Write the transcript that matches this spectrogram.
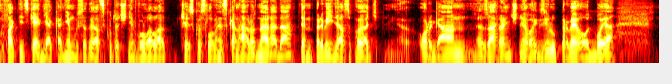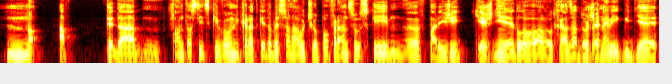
A fakticky aj vďaka nemu sa teda skutočne volala Československá národná rada, ten prvý, dá sa povedať, orgán zahraničného exilu, prvého odboja. No teda fantasticky v veľmi krátkej dobe sa naučil po francúzsky. V Paríži tiež nie je dlho, ale odchádza do Ženevy, kde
